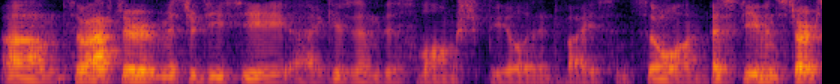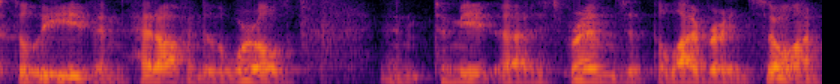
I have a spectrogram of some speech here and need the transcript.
Um, so after Mr. Deasy uh, gives them this long spiel and advice and so on, as Stephen starts to leave and head off into the world and to meet uh, his friends at the library and so on,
